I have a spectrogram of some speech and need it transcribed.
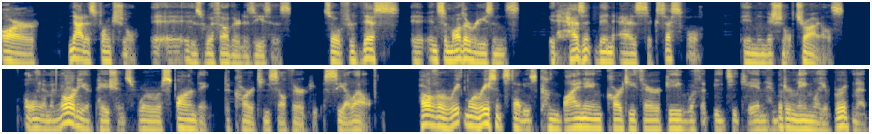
are not as functional as with other diseases. So, for this and some other reasons, it hasn't been as successful in initial trials. only a minority of patients were responding to CAR T cell therapy with CLL. However, re- more recent studies combining CAR T therapy with a BTK inhibitor, namely ibrutinib,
